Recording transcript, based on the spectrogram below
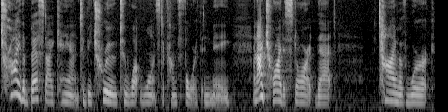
try the best I can to be true to what wants to come forth in me. And I try to start that time of work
